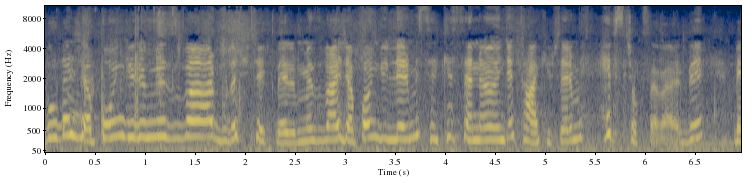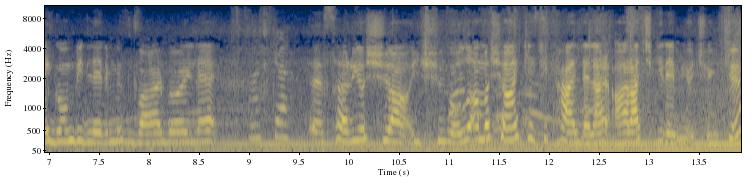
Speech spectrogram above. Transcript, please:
Burada Japon gülümüz var, burada çiçeklerimiz var. Japon güllerimiz 8 sene önce takipçilerimiz hepsi çok severdi. Begonvillerimiz var böyle Hoş gel. e, sarıyor şu an şu yolu ama şu an kesik haldeler. Araç giremiyor çünkü.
